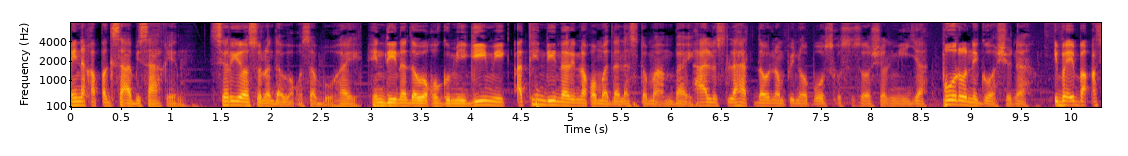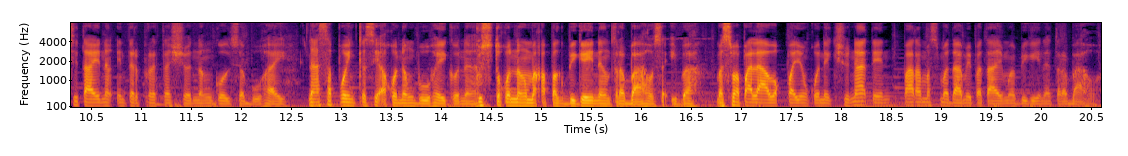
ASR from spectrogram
may nakapagsabi sa akin, seryoso na daw ako sa buhay. Hindi na daw ako gumigimik at hindi na rin ako madalas tumambay. Halos lahat daw ng pinopost ko sa social media, puro negosyo na. Iba-iba kasi tayo ng interpretasyon ng goal sa buhay. Nasa point kasi ako ng buhay ko na gusto ko nang makapagbigay ng trabaho sa iba. Mas mapalawak pa yung connection natin para mas madami pa tayong mabigay na trabaho.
